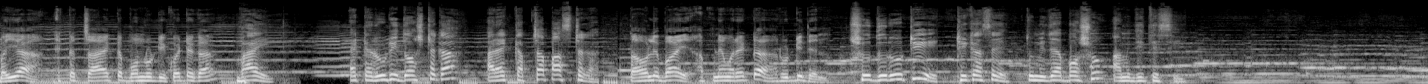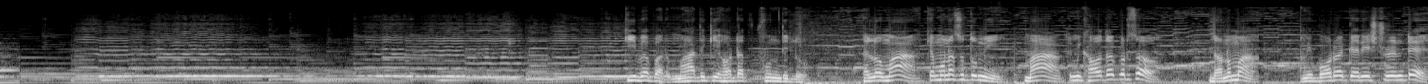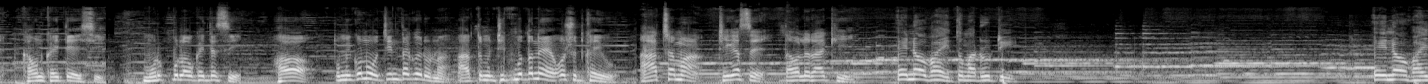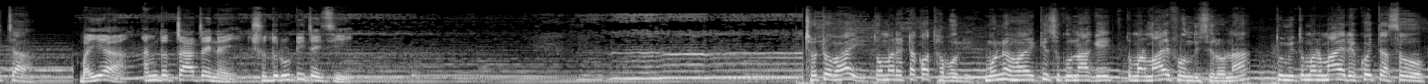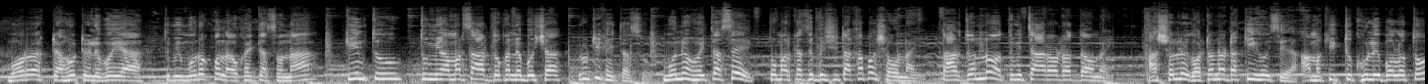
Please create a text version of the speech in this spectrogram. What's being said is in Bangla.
ভাইয়া একটা চা একটা বনরুটি কয় টাকা? ভাই একটা রুটি দশ টাকা আর এক কাপ চা পাঁচ টাকা। তাহলে ভাই আপনি আমার একটা রুটি দেন। শুধু রুটি? ঠিক আছে তুমি যা বসো আমি দিতেছি। কি ব্যাপার? মা দেখি হঠাৎ ফোন দিল। হ্যালো মা কেমন আছো তুমি? মা তুমি খাওয়া দাওয়া করছ? জানো মা আমি বড় একটা রেস্টুরেন্টে খাউন খাইতে আইছি। মুরগ পোলাও খাইতেছি। হ তুমি কোনো চিন্তা করো না আর তুমি ঠিক মতনে ওষুধ খাইও। আচ্ছা মা ঠিক আছে তাহলে রাখি। এই নাও ভাই তোমার রুটি। এই নাও ভাই চা। ভাইয়া আমি তো চা চাই নাই শুধু রুটি চাইছি। ছোট ভাই তোমার একটা কথা বলি। মনে হয় কিছুক্ষণ আগে তোমার মায়ের ফোন দিছিল না? তুমি তোমার মায়ের কইতাছো, বড় একটা হোটেলে বইয়া তুমি মোরগ পোলাও খাইতাছো না? কিন্তু তুমি আমার চার দোকানে বসা রুটি খাইতাছো। মনে হইতাছে তোমার কাছে বেশি টাকা পয়সাও নাই। তার জন্য তুমি চার অর্ডার দাও নাই। আসলে ঘটনাটা কি হয়েছে আমাকে একটু খুলে বলো তো।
